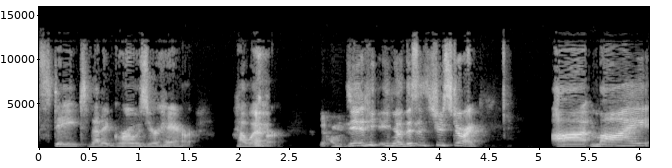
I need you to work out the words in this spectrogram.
state that it grows your hair. However i did you know this is true story. Uh, my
